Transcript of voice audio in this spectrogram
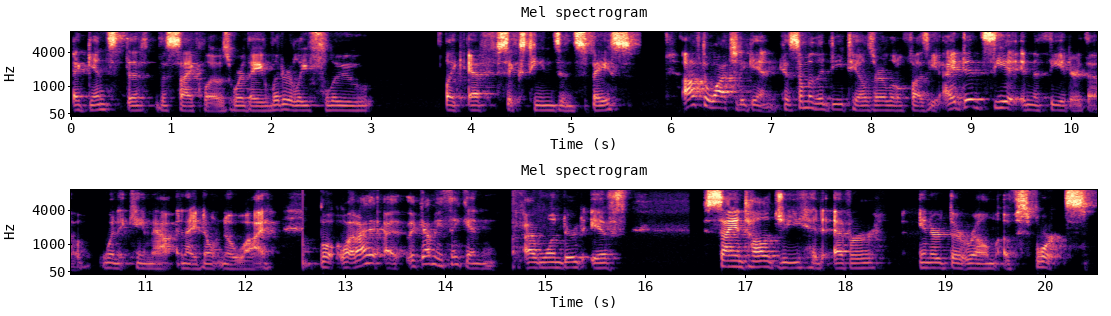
against the the Psychlos, where they literally flew like F-16s in space. I'll have to watch it again because some of the details are a little fuzzy. I did see it in the theater though when it came out, and I don't know why. But what I, I it got me thinking. I wondered if Scientology had ever entered the realm of sports.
